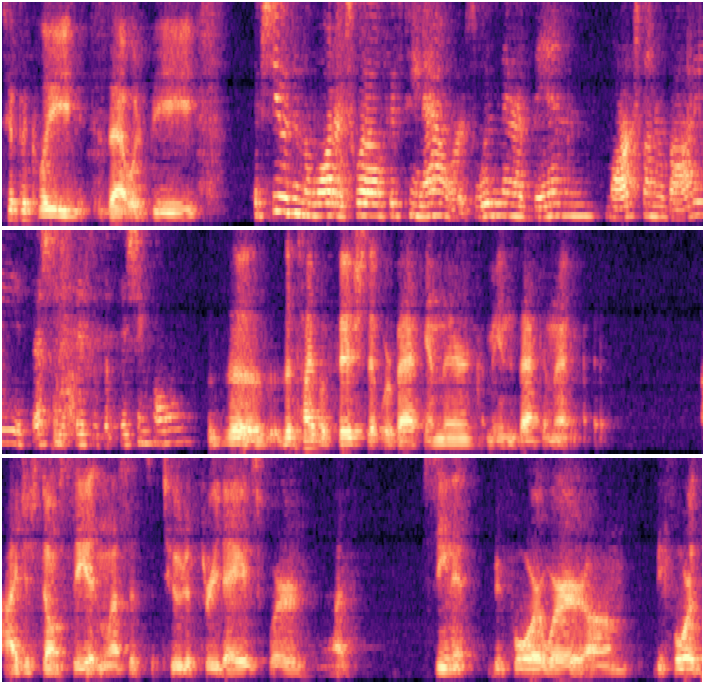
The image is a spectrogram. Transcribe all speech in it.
typically, that would be, If she was in the water 12, 15 hours, wouldn't there have been marks on her body, especially if this was a fishing hole? the, the type of fish that were back in there, I mean, back in that, I just don't see it unless it's two to three days where I've seen it before where, um, before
